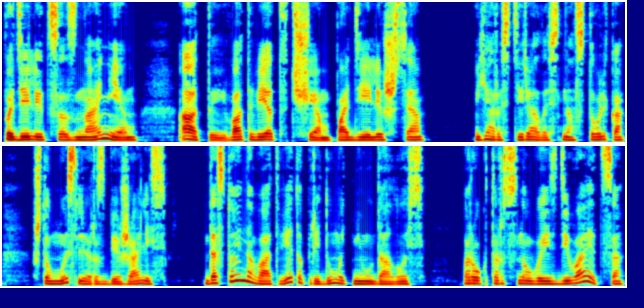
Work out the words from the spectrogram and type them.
«Поделиться знанием? А ты в ответ чем поделишься?» Я растерялась настолько, что мысли разбежались. Достойного ответа придумать не удалось. Роктор снова издевается,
